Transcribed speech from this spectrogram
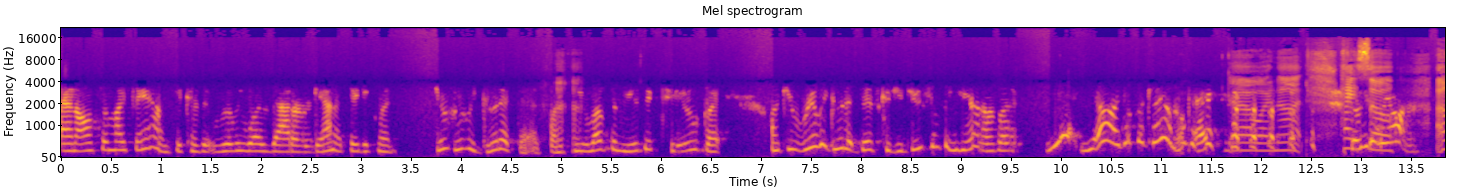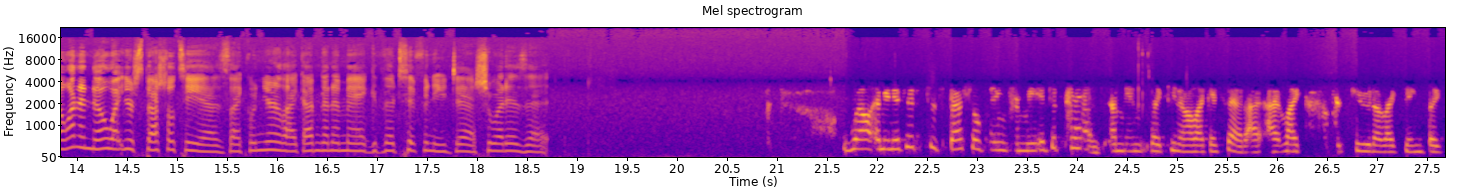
And also my fans because it really was that organic. They just went, you're really good at this. Like, you love the music too, but like, you're really good at this. Could you do something here? And I was like, yeah, yeah, I guess I can. Okay. Yeah, why not? Hey, So so. I want to know what your specialty is. Like when you're like, I'm going to make the Tiffany dish. What is it? Well, I mean, if it's a special thing for me, it depends. I mean, like you know, like I said, I, I like comfort food. I like things like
